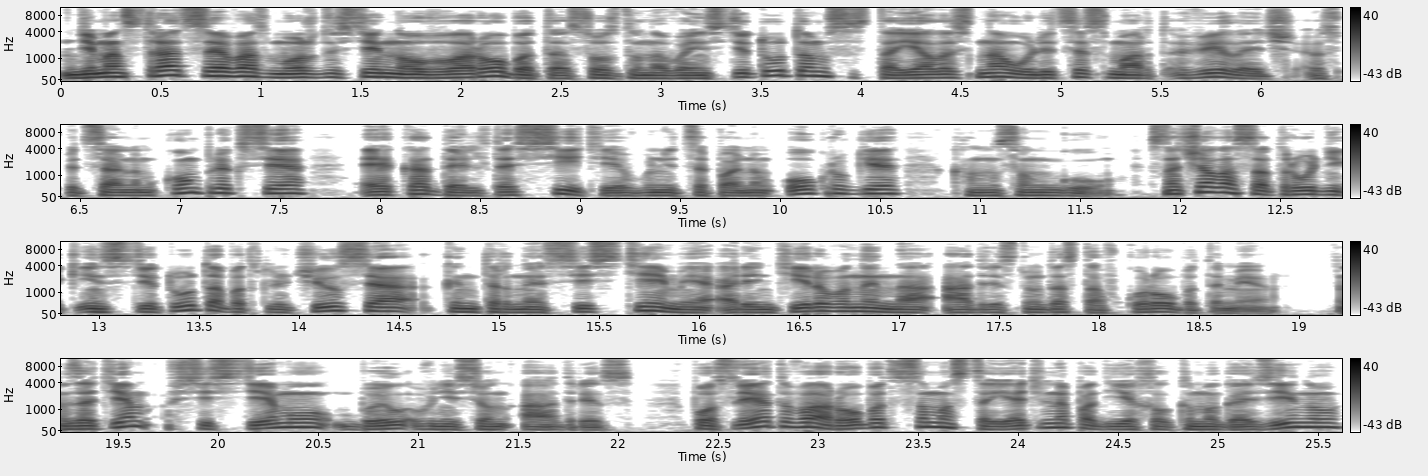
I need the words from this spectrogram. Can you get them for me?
Демонстрация возможностей нового робота, созданного институтом, состоялась на улице Smart Village в специальном комплексе Эко Дельта Сити в муниципальном округе Кансонгу. Сначала сотрудник института подключился к интернет-системе, ориентированной на адресную доставку роботами. Затем в систему был внесен адрес. После этого робот самостоятельно подъехал к магазину,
